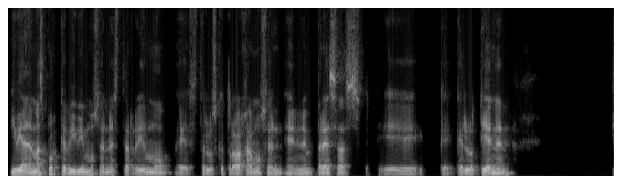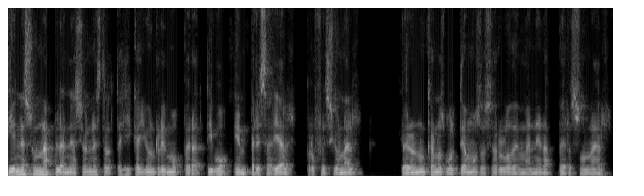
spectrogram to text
y además porque vivimos en este ritmo, este, los que trabajamos en, empresas eh, que, que, lo tienen, tienes una planeación estratégica y un ritmo operativo empresarial, profesional, pero nunca nos volteamos a hacerlo de manera personal.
